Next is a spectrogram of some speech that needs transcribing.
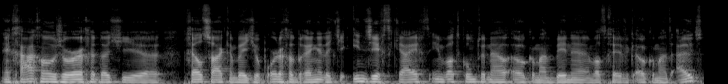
En ga gewoon zorgen dat je je geldzaken een beetje op orde gaat brengen. Dat je inzicht krijgt in wat komt er nou elke maand binnen en wat geef ik elke maand uit.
